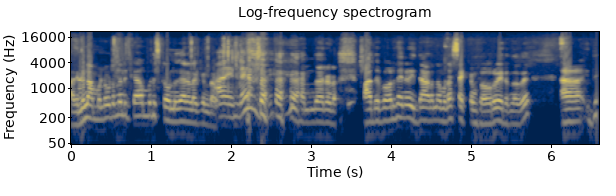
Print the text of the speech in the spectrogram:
അതിന് നമ്മളോട് എടുക്കാൻ ഡിസ്കൗണ്ട് കാര്യങ്ങളൊക്കെ ഉണ്ടാവും. എന്തായാലും അപ്പൊ അതുപോലെ തന്നെ ഇതാണ് നമ്മുടെ സെക്കൻഡ് ഫ്ലോർ വരുന്നത്. ഇത്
